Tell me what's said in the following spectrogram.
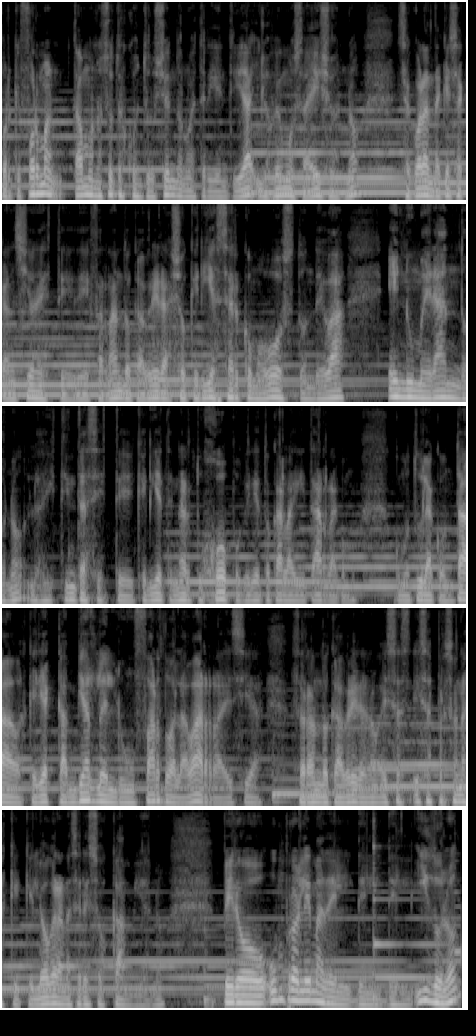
porque forman, estamos nosotros construyendo nuestra identidad y los vemos a ellos, ¿no? ¿Se acuerdan de aquella canción este, de Fernando Cabrera, Yo quería ser como vos, donde va enumerando ¿no? las distintas, este, quería tener tu jopo, quería tocar la guitarra como, como tú la contabas, quería cambiarle el lunfardo a la barra, decía Fernando Cabrera, ¿no? esas, esas personas que, logran hacer esos cambios. ¿no? Pero un problema del, del, ídolo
